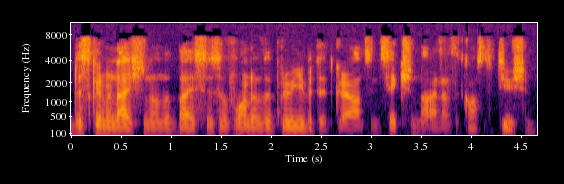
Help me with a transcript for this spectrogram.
discrimination on the basis of one of the prohibited grounds in Section 9 of the Constitution.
